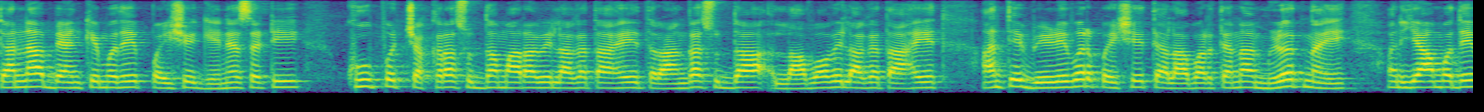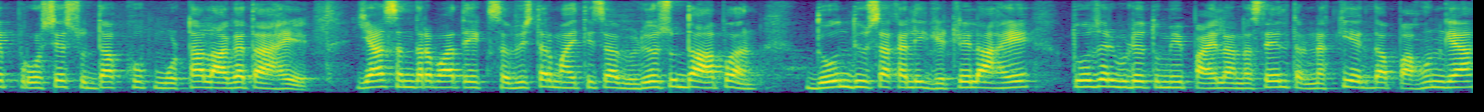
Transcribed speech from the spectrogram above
त्यांना बँकेमध्ये पैसे घेण्यासाठी खूप चक्रासुद्धा मारावे लागत आहेत रांगासुद्धा लावावे लागत आहेत आणि ते वेळेवर पैसे त्या लाभार्थ्यांना मिळत नाही आणि यामध्ये प्रोसेससुद्धा खूप मोठा लागत आहे. या संदर्भात एक सविस्तर माहितीचा व्हिडिओसुद्धा आपण दोन दिवसाखाली घेतलेला आहे. तो जर व्हिडिओ तुम्ही पाहिला नसेल तर नक्की एकदा पाहून घ्या.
